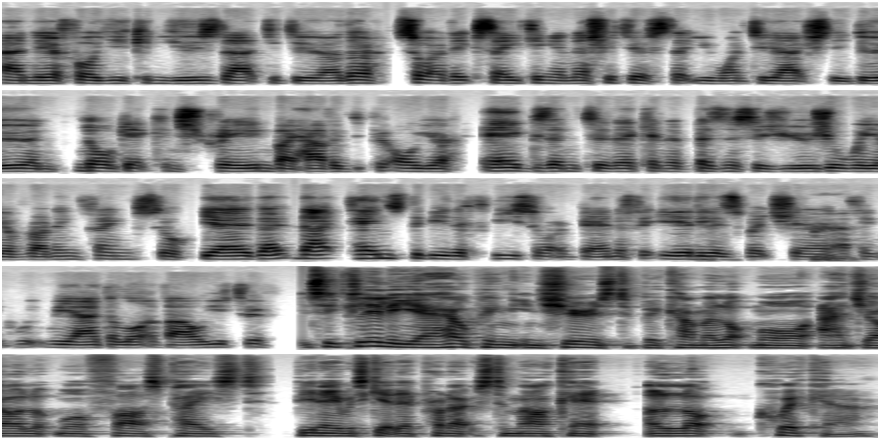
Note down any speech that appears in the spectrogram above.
And therefore you can use that to do other sort of exciting initiatives that you want to actually do and not get constrained by having to put all your eggs into the kind of business as usual way of running things. So yeah, that, that tends to be the three sort of benefit areas, which uh, I think we, we add a lot of value to. So clearly you're helping insurers to become a lot more agile, a lot more fast paced, being able to get their products to market a lot quicker.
